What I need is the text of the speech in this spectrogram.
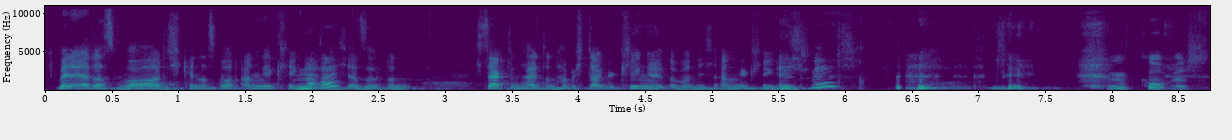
ich meine eher das Wort. Ich kenne das Wort angeklingelt Nein? nicht. Also dann, ich sag dann halt, dann habe ich da geklingelt, aber nicht angeklingelt. Ich nicht? Nee. Hm, komisch.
